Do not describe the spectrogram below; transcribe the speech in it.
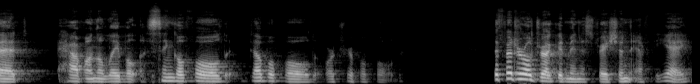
that have on the label a single fold, double fold, or triple fold. The Federal Drug Administration, FDA,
